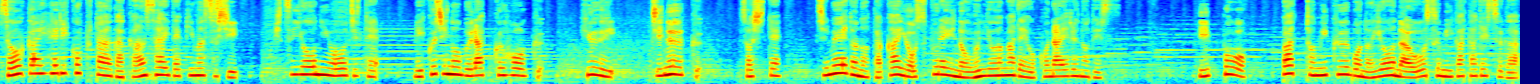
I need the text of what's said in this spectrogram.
掃海ヘリコプターが艦載できますし、必要に応じて、陸自のブラックホーク、ヒューイ、チヌーク、そして知名度の高いオスプレイの運用まで行えるのです。一方、パッと見空母のような大隅型ですが、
